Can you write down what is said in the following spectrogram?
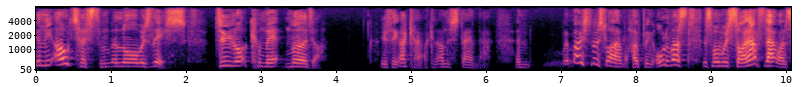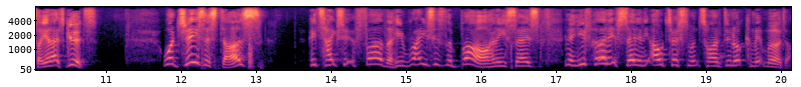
In the Old Testament, the law was this do not commit murder. You think, okay, I can understand that. And most of us, well, I'm hoping all of us this morning will sign up to that one. So, yeah, that's good. What Jesus does, he takes it further. He raises the bar and he says, you know, you've heard it said in the Old Testament time, do not commit murder.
